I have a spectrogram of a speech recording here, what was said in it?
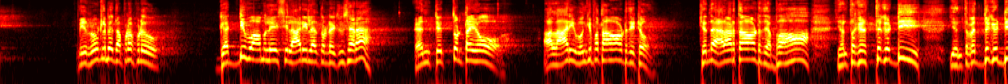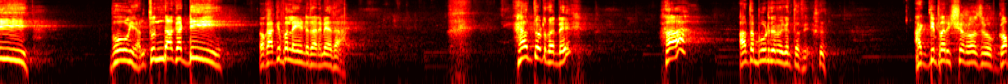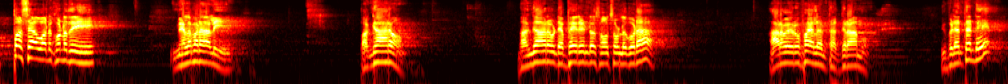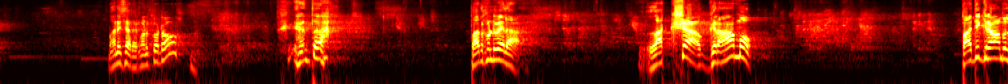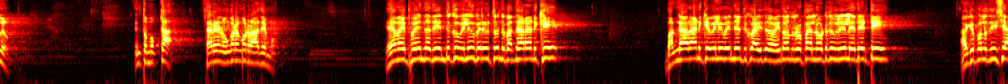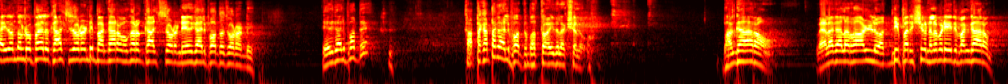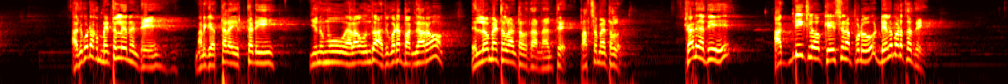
మీరు రోడ్ల మీద అప్పుడప్పుడు గడ్డి వాములేసి లారీలు వెళ్తుంటాయి చూసారా ఎంత ఎత్తుంటాయో ఆ లారీ వంగిపోతా ఉంటుంది ఇటో. కింద ఎలాడుతూ ఉంటుంది. అబ్బా ఎంత పెద్ద గడ్డి ఎంత పెద్ద గడ్డి. బో ఎంతుందా గడ్డి? ఒక అగ్గిపల్లి వేయండి దాని మీద. ఎంత ఉంటుందండి. అంత బూడిద మిగులుతుంది. అగ్ని పరీక్ష రోజు గొప్ప సేవ అనుకున్నది నిలబడాలి. బంగారం. బంగారం డెబ్భై రెండో సంవత్సరంలో కూడా అరవై రూపాయలంట గ్రాము. ఇప్పుడు ఎంత అండి మనిషారా కొనుక్కోవటం? ఎంత? పదకొండు వేల. లక్ష గ్రాము. పది గ్రాములు. ఇంత ముక్క. సరైన ఉంగరం కూడా రాదేమో. ఏమైపోయింది అది? ఎందుకు విలువ పెరుగుతుంది బంగారానికి? బంగారానికి విలువైంది ఎందుకు ఐదు ఐదు వందల రూపాయల నోటుకు విలువ లేదేంటి? అగ్గిపుల్ల తీసి ఐదు వందల రూపాయలు కాల్చి చూడండి. బంగారం ఉంగరం కాల్చి చూడండి. ఏది కాలిపోతుందో చూడండి. ఏది కాలిపోతే కట్ట కట్ట కాలిపోద్ది మొత్తం ఐదు లక్షలు. బంగారం వెలగల రాళ్ళు అగ్ని పరీక్షకు నిలబడేది బంగారం. అది కూడా ఒక మెటలేనండి మనకి ఎత్తడ ఇత్తడి ఇనుము ఎలా ఉందో అది కూడా బంగారం ఎల్లో మెటల్ అంటారు దాన్ని అంతే పచ్చ మెటల్. కానీ అది అగ్నిలో కేసినప్పుడు నిలబడుతుంది.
